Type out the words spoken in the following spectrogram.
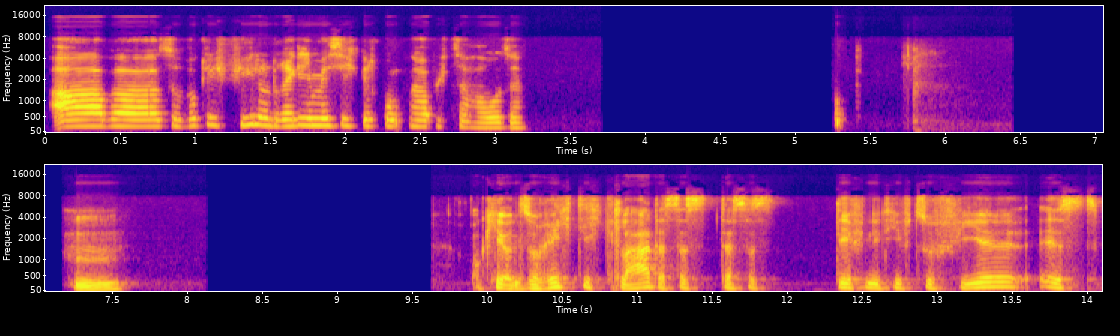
aber so wirklich viel und regelmäßig getrunken habe ich zu Hause. Hm. Okay, und so richtig klar, dass das, dass das definitiv zu viel ist,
